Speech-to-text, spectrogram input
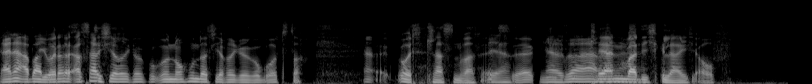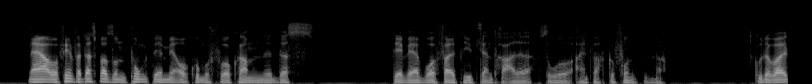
Nein, nein, aber Wie war das, das ist halt, 80-jährige, Ge- noch 100-jährige Geburtstag? Ja. Äh, Gut, lassen wir. Ja. äh, Ja, so, klären wir dich gleich auf. Naja, aber auf jeden Fall, das war so ein Punkt, der mir auch komisch vorkam, ne, dass der Werwolf halt die Zentrale so einfach gefunden hat. Gut, aber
